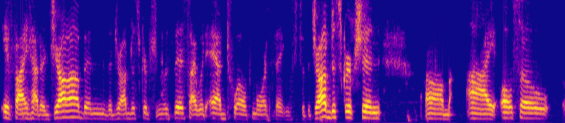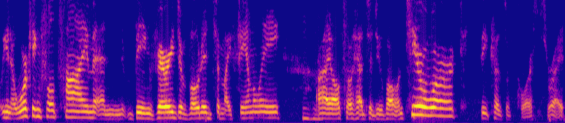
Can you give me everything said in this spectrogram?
if I had a job and the job description was this, I would add 12 more things to the job description. Um, I also, you know, working full time and being very devoted to my family. Mhm. I also had to do volunteer work because, of course, right.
